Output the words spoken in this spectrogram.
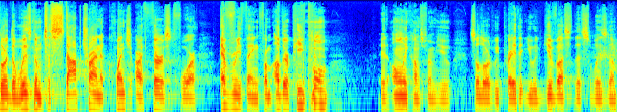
Lord, the wisdom to stop trying to quench our thirst for everything from other people, it only comes from you. So, Lord, we pray that you would give us this wisdom.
